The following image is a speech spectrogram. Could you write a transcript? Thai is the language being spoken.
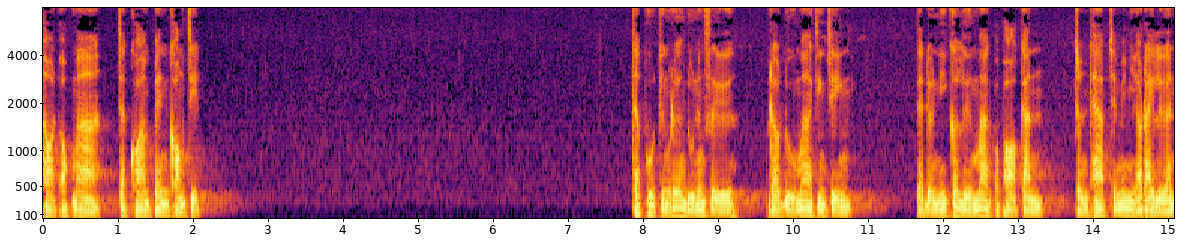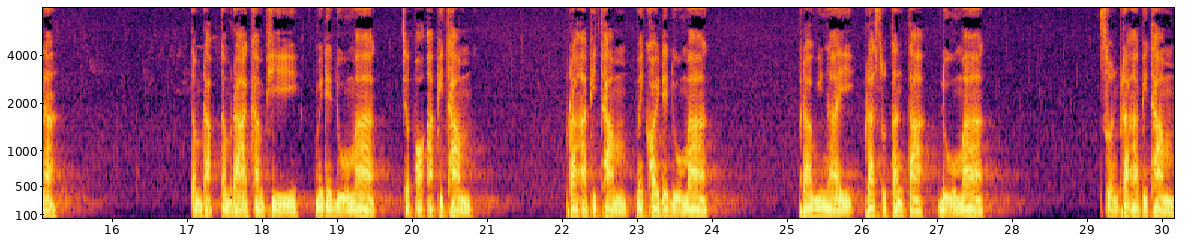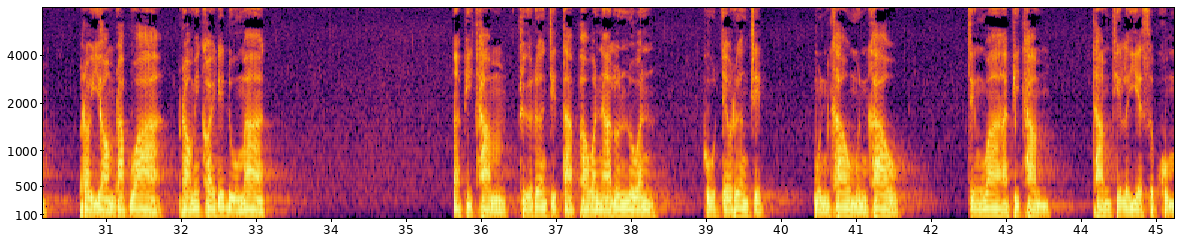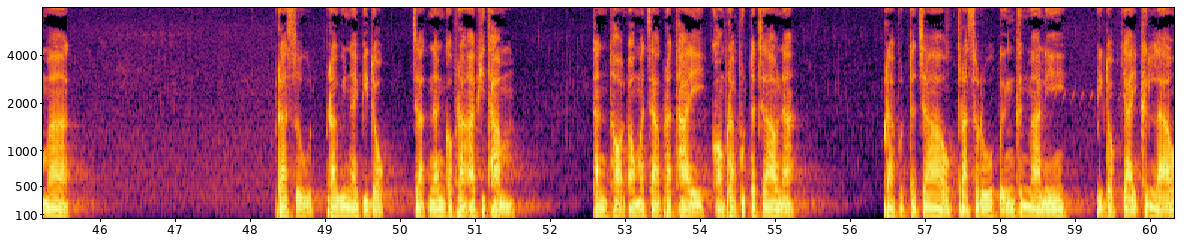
ถอดออกมาจากความเป็นของจิต ถ้าพูดถึงเรื่องดูหนังสือ เราดูมากจริง ๆ แต่เดี๋ยวนี้ก็ลืมมากพอๆกัน จนแทบจะไม่มีอะไรเหลือนะตำรับตำราคำพีไม่ได้ดูมาก เฉพาะอภิธรรม พระอภิธรรมไม่ค่อยได้ดูมาก พระวินัย พระสุตตันตะดูมาก ส่วนพระอภิธรรม เรายอมรับว่าเราไม่ค่อยได้ดูมาก อภิธรรมคือเรื่องจิตตภาวนาล้วนๆ พูดแต่เรื่องจิต หมุนเข้าหมุนเข้า จึงว่าอภิธรรมธรรมที่ละเอียดสุขุมมาก พระสูตร พระวินัยปิฎกจากนั้นก็พระอภิธรรม ท่านถอดออกมาจากพระไทยของพระพุทธเจ้านะ พระพุทธเจ้าตรัสรู้ปึงขึ้นมานี้ ปิฎกใหญ่ขึ้นแล้ว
